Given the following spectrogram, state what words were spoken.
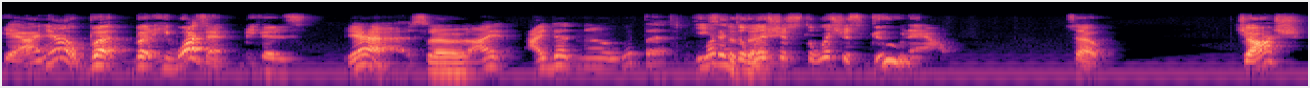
Yeah, I know, but but he wasn't because Yeah, so I I didn't know what that. he's what a delicious, delicious goo now. So, Josh,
